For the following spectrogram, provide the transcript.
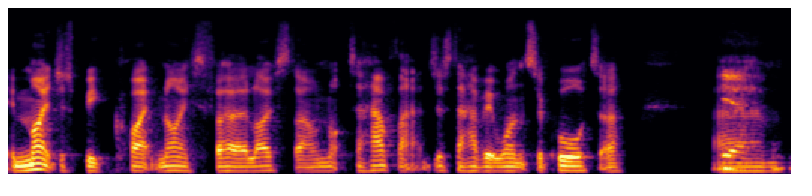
it might just be quite nice for her lifestyle not to have that, just to have it once a quarter. Yeah. Um,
